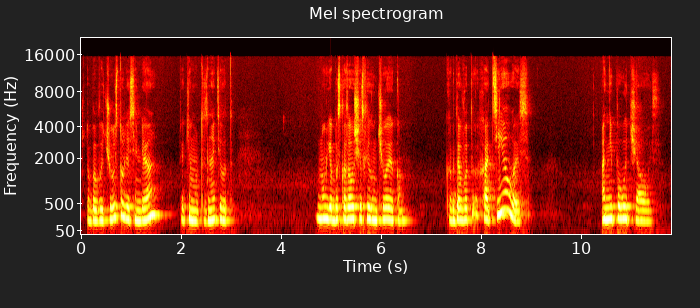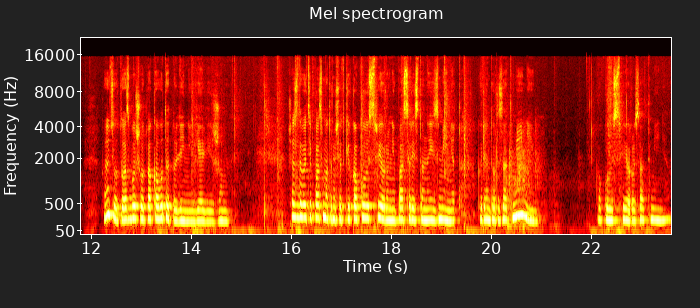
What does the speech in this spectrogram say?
чтобы вы чувствовали себя таким вот, знаете, вот, ну, я бы сказала, счастливым человеком. Когда вот хотелось, а не получалось. Понимаете, вот у вас больше вот пока вот эту линию я вижу. Сейчас давайте посмотрим все-таки, какую сферу непосредственно изменит коридор затмений. Какую сферу затмения.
